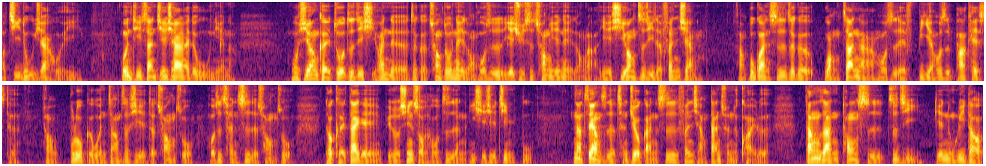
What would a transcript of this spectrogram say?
好记录一下回忆。问题三，接下来的五年呢？我希望可以做自己喜欢的这个创作内容，或是也许是创业内容啦。也希望自己的分享啊，不管是这个网站啊，或是 FB 啊，或是 Podcast，哦，部落格文章这些的创作，或是城市的创作，都可以带给比如说新手投资人一些些进步。那这样子的成就感是分享单纯的快乐。当然，同时自己也努力到，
